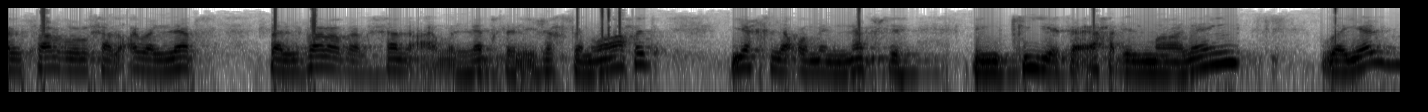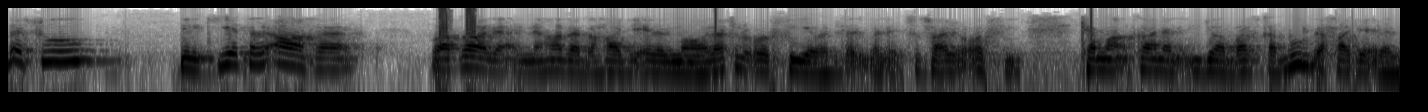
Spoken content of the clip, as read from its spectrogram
بل فرض الخلع واللبس بل فرض الخلع واللبس لشخص واحد يخلع من نفسه ملكية أحد المالين ويلبس ملكية الآخر. وقال أن هذا بحاجة إلى الموالات العرفية والاتصال العرفي كما كان الإجابة والقبول بحاجة إلى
